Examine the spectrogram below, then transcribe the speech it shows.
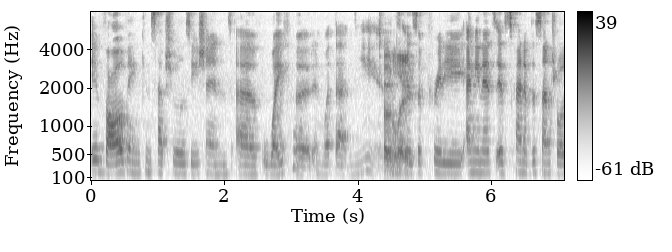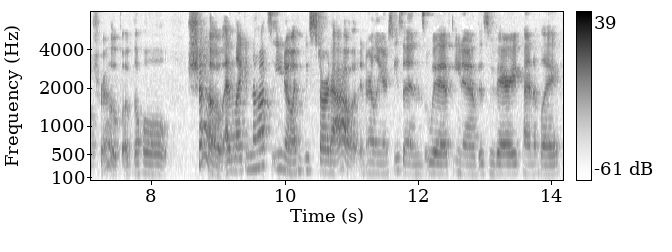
evolving conceptualizations of wifehood and what that means Totally. is a pretty. I mean, it's it's kind of the central trope of the whole show, and like not you know I think we start out in earlier seasons with you know this very kind of like.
